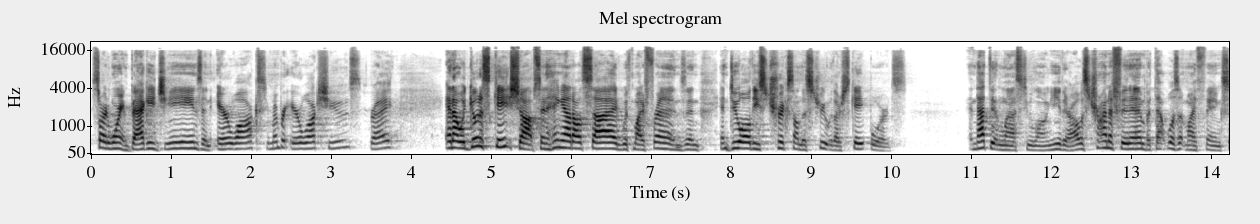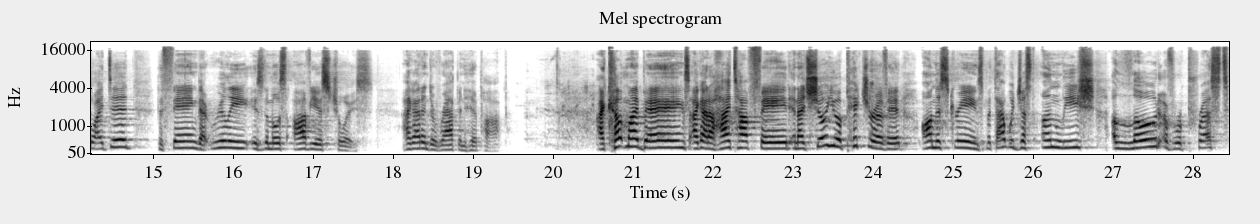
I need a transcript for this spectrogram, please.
started wearing baggy jeans and airwalks. Remember airwalk shoes, right? And I would go to skate shops and hang out outside with my friends and, and do all these tricks on the street with our skateboards. And that didn't last too long either. I was trying to fit in, but that wasn't my thing. So I did the thing that really is the most obvious choice I got into rap and hip hop. I cut my bangs, I got a high top fade, and I'd show you a picture of it on the screens, but that would just unleash a load of repressed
